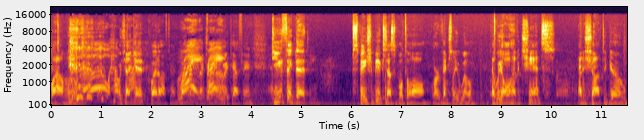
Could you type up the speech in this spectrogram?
Wow. Oh, oh how Which I get quite often. Right, right. Quick caffeine. Do you think that space should be accessible to all, or eventually it will? That we all have a chance at a shot to go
